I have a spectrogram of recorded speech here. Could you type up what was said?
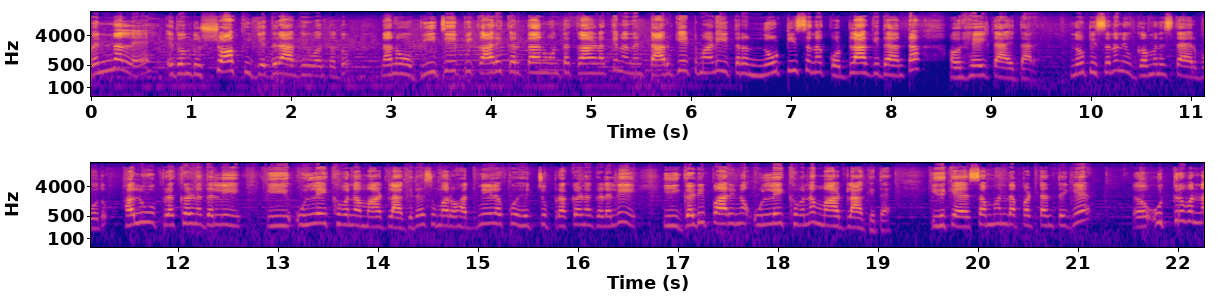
ಬೆನ್ನಲ್ಲೇ ಇದೊಂದು ಶಾಕ್ ಎದುರಾಗಿರುವಂಥದ್ದು. ನಾನು ಬಿಜೆಪಿ ಕಾರ್ಯಕರ್ತ ಅನ್ನುವಂಥ ಕಾರಣಕ್ಕೆ ನನ್ನನ್ನು ಟಾರ್ಗೆಟ್ ಮಾಡಿ ಈ ಥರ ನೋಟಿಸ್ ಅನ್ನ ಕೊಡಲಾಗಿದೆ ಅಂತ ಅವ್ರು ಹೇಳ್ತಾ ಇದ್ದಾರೆ. ನೋಟಿಸ್ ಅನ್ನ ನೀವು ಗಮನಿಸ್ತಾ ಇರಬಹುದು ಹಲವು ಪ್ರಕರಣದಲ್ಲಿ ಈ ಉಲ್ಲೇಖವನ್ನ ಮಾಡಲಾಗಿದೆ. ಸುಮಾರು ಹದಿನೇಳಕ್ಕೂ ಹೆಚ್ಚು ಪ್ರಕರಣಗಳಲ್ಲಿ ಈ ಗಡಿಪಾರಿನ ಉಲ್ಲೇಖವನ್ನ ಮಾಡಲಾಗಿದೆ. ಇದಕ್ಕೆ ಸಂಬಂಧಪಟ್ಟಂತೆಗೆ ಉತ್ತರವನ್ನ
